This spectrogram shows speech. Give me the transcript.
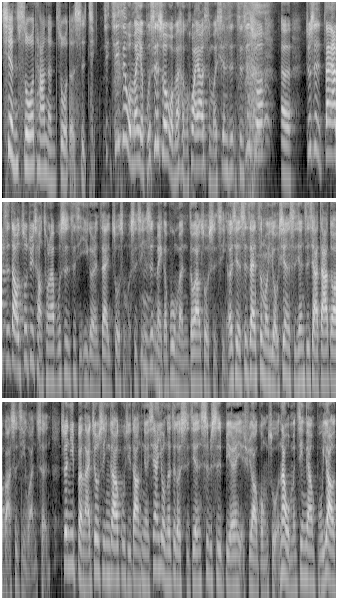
限缩他能做的事情。其其实我们也不是说我们很坏要什么限制，只是说。呃，就是大家知道，做剧场从来不是自己一个人在做什么事情，嗯、是每个部门都要做事情，而且是在这么有限的时间之下，大家都要把事情完成。所以你本来就是应该要顾及到你现在用的这个时间是不是别人也需要工作。那我们尽量不要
